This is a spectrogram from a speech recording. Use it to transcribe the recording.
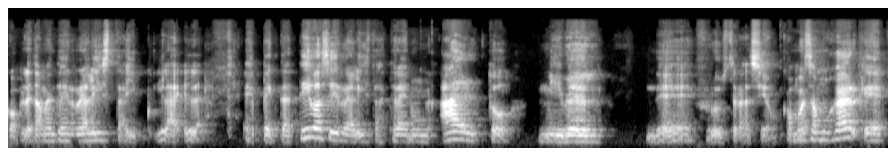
Completamente irrealista. Y las expectativas irrealistas traen un alto nivel de frustración. Como esa mujer que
